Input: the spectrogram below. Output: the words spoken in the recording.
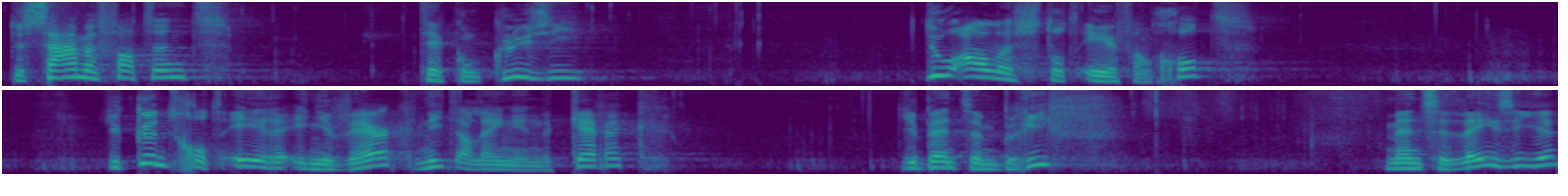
Dus samenvattend, ter conclusie, doe alles tot eer van God. Je kunt God eren in je werk, niet alleen in de kerk. Je bent een brief. Mensen lezen je.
